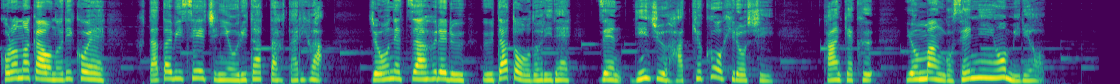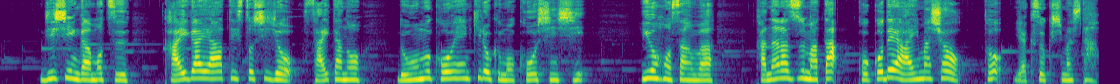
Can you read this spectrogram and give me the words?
コロナ禍を乗り越え、再び聖地に降り立った二人は、情熱あふれる歌と踊りで全28曲を披露し、観客4万5千人を魅了。自身が持つ海外アーティスト史上最多のドーム公演記録も更新し、ユンホさんは必ずまたここで会いましょうと約束しました。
